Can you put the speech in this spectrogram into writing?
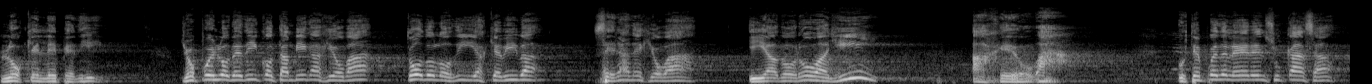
lo que le pedí. Yo pues lo dedico también a Jehová todos los días que viva, será de Jehová. Y adoró allí a Jehová. Usted puede leer en su casa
